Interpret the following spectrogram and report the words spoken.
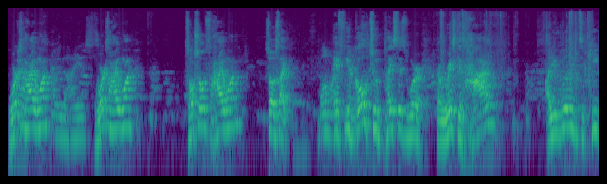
Work's a high one. probably the highest. Work's a high one. Social's a high one. So it's like Walmart. if you go to places where the risk is high, are you willing to keep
